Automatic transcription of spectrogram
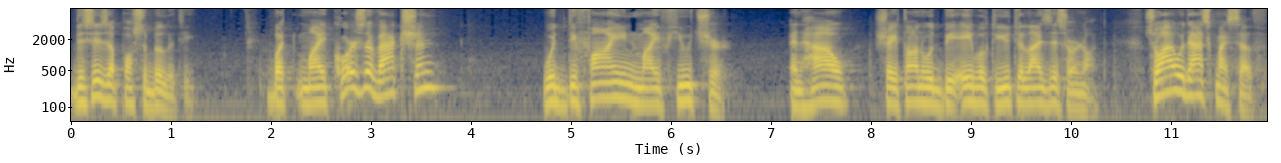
this is a possibility. But my course of action would define my future and how shaitan would be able to utilize this or not. So I would ask myself,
